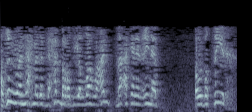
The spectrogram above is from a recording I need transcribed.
أظن أن أحمد بن حنبل رضي الله عنه ما أكل العنب أو البطيخ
